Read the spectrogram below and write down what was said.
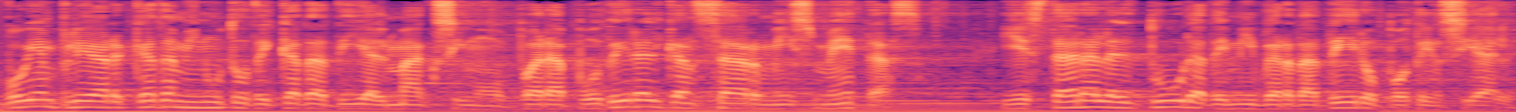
Voy a emplear cada minuto de cada día al máximo para poder alcanzar mis metas y estar a la altura de mi verdadero potencial.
